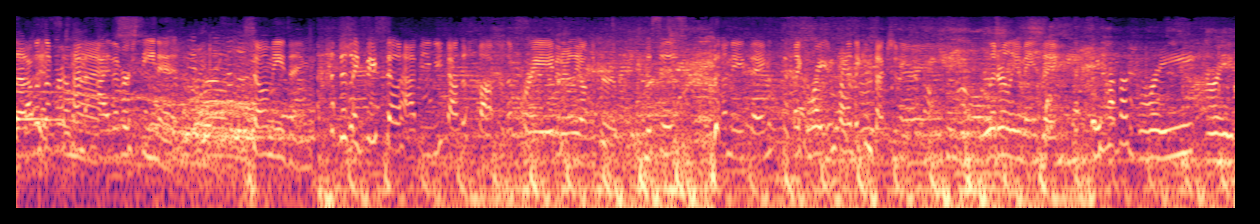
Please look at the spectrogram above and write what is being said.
That was the first time I've ever seen it. So amazing. This makes me so happy. We found a spot for the parade literally on the curb. This is amazing. Like right in front of the confectionery. Literally amazing. We have a great, great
